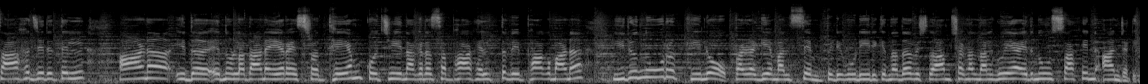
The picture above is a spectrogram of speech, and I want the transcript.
സാഹചര്യത്തിൽ ആണ് ഇത് എന്നുള്ളതാണ് ഏറെ ശ്രദ്ധേയം. കൊച്ചി നഗരസഭ ഹെൽത്ത് വിഭാഗമാണ് ഇരുന്നൂറ് കിലോ പഴകിയ മത്സ്യം പിടികൂടിയിരിക്കുന്നത്. വിശദാംശങ്ങൾ നൽകുകയായിരുന്നു സഹിൻ ആന്റണി.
